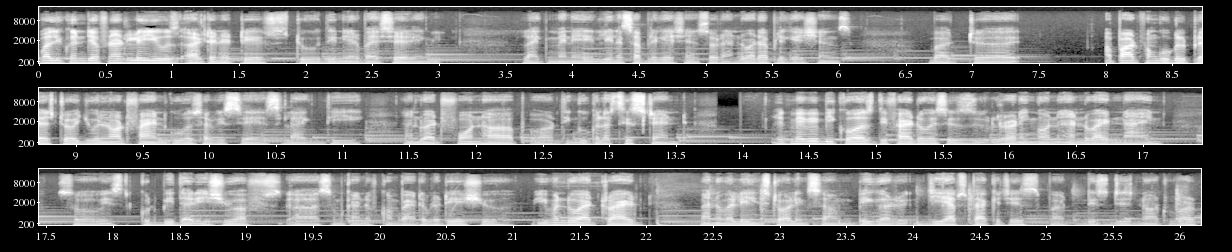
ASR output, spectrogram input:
Well you can definitely use alternatives to the nearby sharing like many linux applications or android applications. But uh, apart from google play store you will not find google services like the android phone hub or the google assistant. It may be because the FydeOS is running on android 9 so it could be that issue of uh, some kind of compatibility issue. Even though i tried manually installing some bigger gapps packages but this did not work.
